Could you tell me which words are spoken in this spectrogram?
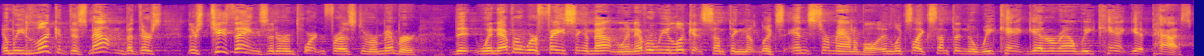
And we look at this mountain, but there's, there's two things that are important for us to remember that whenever we're facing a mountain, whenever we look at something that looks insurmountable, it looks like something that we can't get around, we can't get past.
